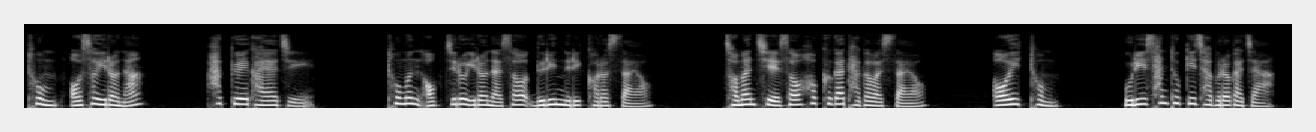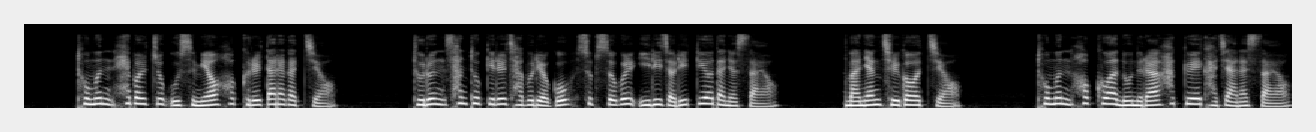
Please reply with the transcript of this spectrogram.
톰, 어서 일어나. 학교에 가야지. 톰은 억지로 일어나서 느릿느릿 걸었어요. 저만치에서 허크가 다가왔어요. 어이, 톰. 우리 산토끼 잡으러 가자. 톰은 해벌쭉 웃으며 허크를 따라갔지요. 둘은 산토끼를 잡으려고 숲속을 이리저리 뛰어다녔어요. 마냥 즐거웠지요. 톰은 허크와 노느라 학교에 가지 않았어요.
